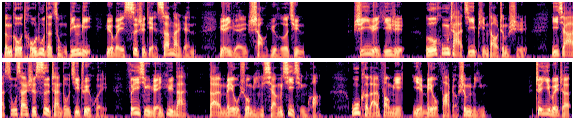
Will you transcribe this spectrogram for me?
能够投入的总兵力约为四十点三万人，远远少于俄军。十一月一日，俄轰炸机频道证实，一架苏三十四战斗机坠毁，飞行员遇难，但没有说明详细情况。乌克兰方面也没有发表声明。这意味着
